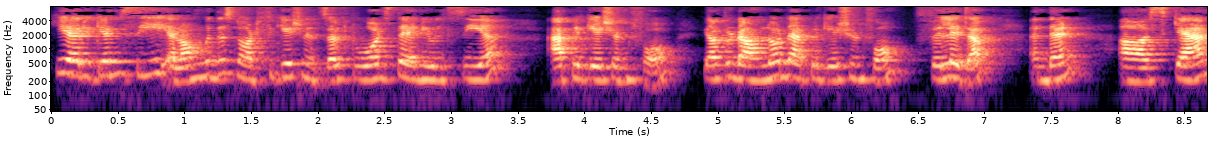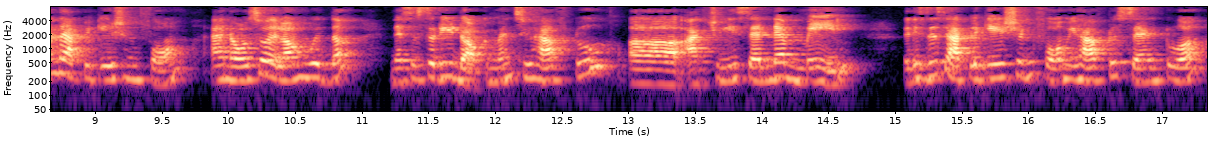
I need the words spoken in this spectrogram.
here you can see along with this notification itself towards the end you will see a application form. You have to download the application form, fill it up and then uh, scan the application form and also along with the necessary documents you have to uh, actually send a mail. That is this application form you have to send to a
